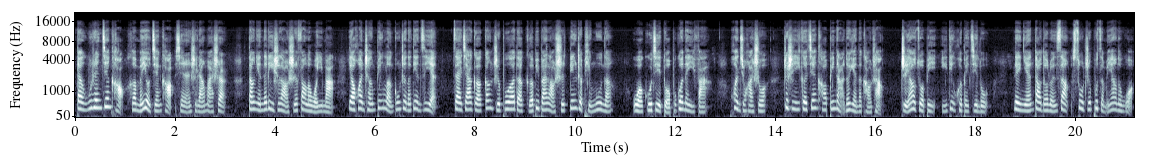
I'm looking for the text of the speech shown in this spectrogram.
但无人监考和没有监考显然是两码事儿。当年的历史老师放了我一马，要换成冰冷公正的电子眼，再加个刚直播的隔壁班老师盯着屏幕呢，我估计躲不过那一发。换句话说，这是一个监考比哪儿都严的考场，只要作弊，一定会被记录。那年道德沦丧、素质不怎么样的我，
